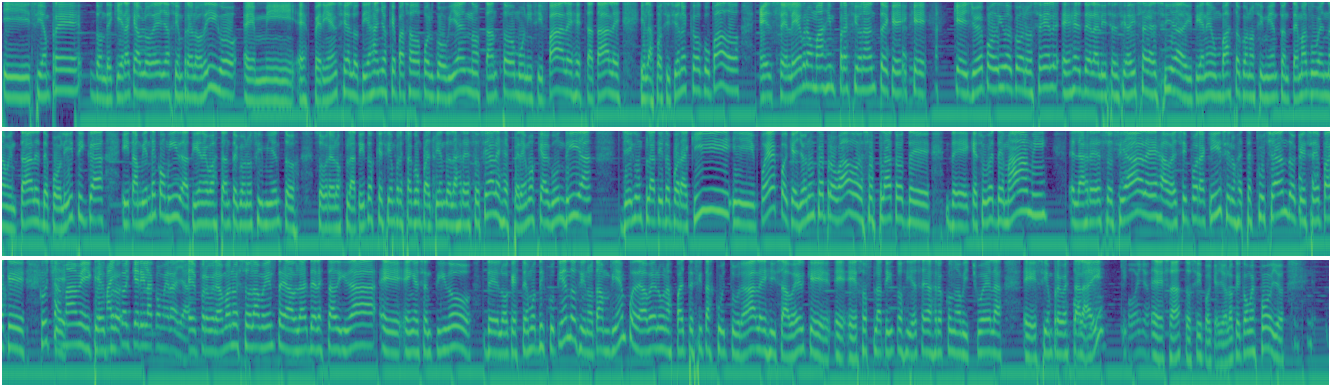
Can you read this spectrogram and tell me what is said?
y siempre, donde quiera que hablo de ella, siempre lo digo, en mi experiencia en los 10 años que he pasado por gobiernos, tanto municipales, estatales y las posiciones que he ocupado, el celebro más impresionante que que yo he podido conocer es el de la licenciada Isa García y tiene un vasto conocimiento en temas gubernamentales, de política y también de comida. Tiene bastante conocimiento sobre los platitos que siempre está compartiendo en las redes sociales. Esperemos que algún día llegue un platito por aquí y pues porque yo nunca he probado esos platos de, de que subes de mami en las redes sociales, a ver si por aquí, si nos está escuchando, que sepa que... Escucha, mami, que, Michael quiere ir a comer allá. El programa no es solamente hablar de la estadidad eh, en el sentido de lo que estemos discutiendo, sino también puede haber unas partecitas culturales y saber que eh, esos platitos y ese arroz con habichuela eh, siempre va a estar ahí. Pollo. Exacto, sí, porque yo lo que como es pollo.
